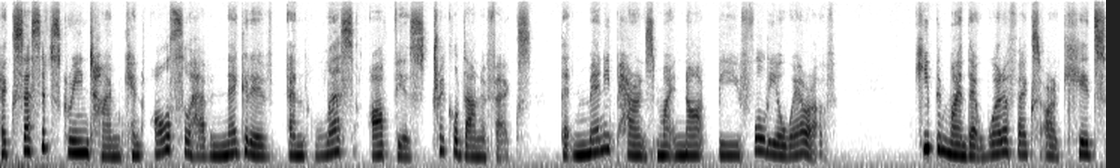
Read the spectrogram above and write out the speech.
Excessive screen time can also have negative and less obvious trickle down effects that many parents might not be fully aware of. Keep in mind that what affects our kids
